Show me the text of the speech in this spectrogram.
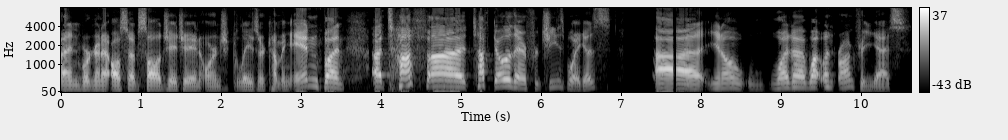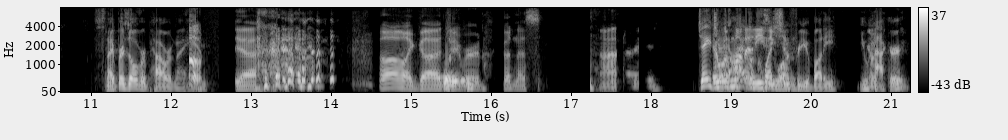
And we're gonna also have Solid JJ and Orange Glazer coming in, but a tough, uh, tough go there for Cheeseboigas. Uh, you know what? Uh, what went wrong for you guys? Sniper's overpowered and I hate Oh. him. Yeah. oh my god, Well- Jaybird. Goodness. Uh, JJ, It was I not have an a easy question one. for you, buddy. You It was hacker.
